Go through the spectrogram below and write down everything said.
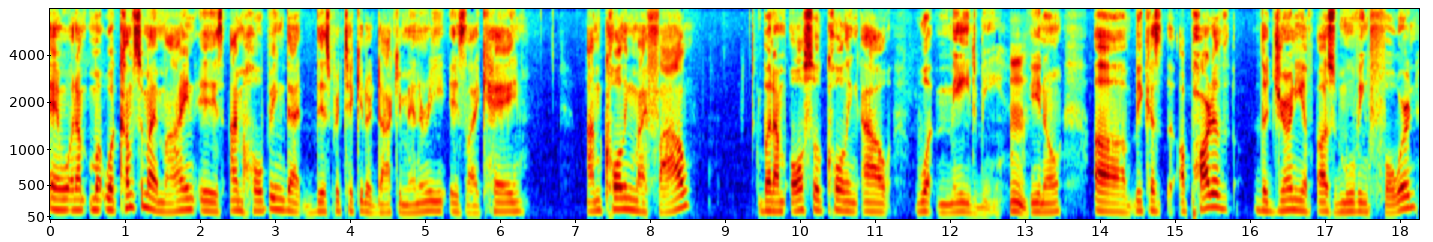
and what I'm what what comes to my mind is I'm hoping that this particular documentary is like, hey, I'm calling my foul, but I'm also calling out what made me, you know, uh, because a part of the journey of us moving forward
